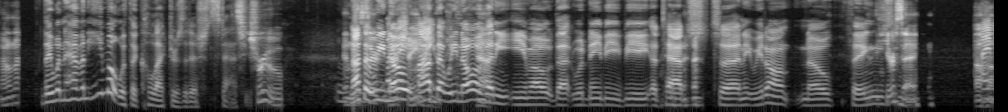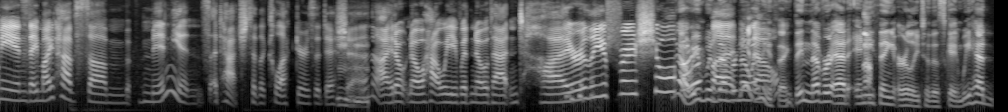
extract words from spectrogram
I don't know. they wouldn't have an emote with the collector's edition statue. It's true. Mm. Not that we know, changing not that we know of Yeah. any emote that would maybe be attached to any. We don't know things. Hearsay. I Uh-huh. mean, they might have some minions attached to the collector's edition. Mm-hmm. I don't know how we would know that entirely for sure. No, we would but, never know, you know. anything. They never add anything early to this game. We had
